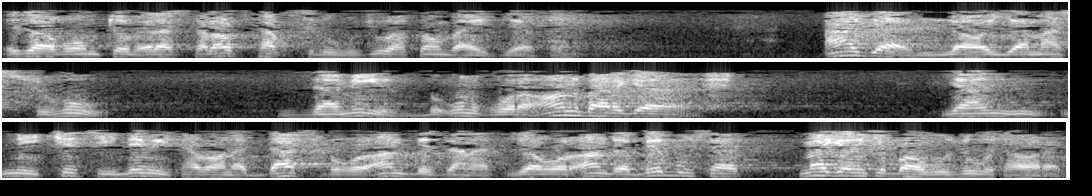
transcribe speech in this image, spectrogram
اذا قمتم الى الصلاه فاغسلوا وجوهکم و ایدیکم. اگر لا یمسه زمیر به اون قرآن برگشت یعنی کسی نمی‌تواند دست به قرآن بزند یا قرآن را ببوسد مگر اینکه با وضوع و طهارت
